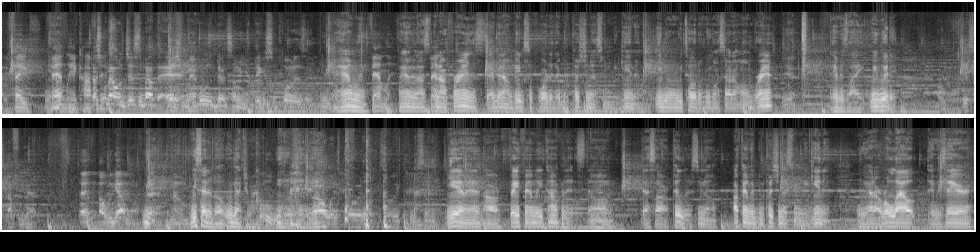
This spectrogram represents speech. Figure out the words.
like faith, family, and confidence. That's what I was just about to ask Yeah. you, man. Who's been some of your biggest supporters? And, you know, Family. Family. Family. And our- Family. And our friends, they've been our big supporters. They've been pushing us from the beginning. Like, even when we told them we're going to start our own brand, Yeah. they was like, we with it. This I forgot. Hey, oh, we got one. Yeah. No, We set it up. We got you right. cool. Yeah, bro. yeah, I yeah. always throw it up so it can be seen. Yeah, man. Our faith, family, confidence. Um, That's our pillars. You know, our family been pushing us from the beginning. When we had our rollout, they was there.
